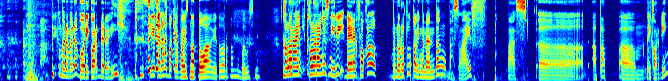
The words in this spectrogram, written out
jadi ke mana-mana bawa recorder ya Iya kadang pakai voice note doang gitu oh, rekam nih bagus nih kalau Ran- kalau Ranya sendiri direct vokal menurut lo paling menantang pas live pas eh, apa em, recording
